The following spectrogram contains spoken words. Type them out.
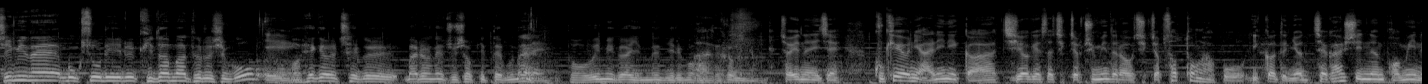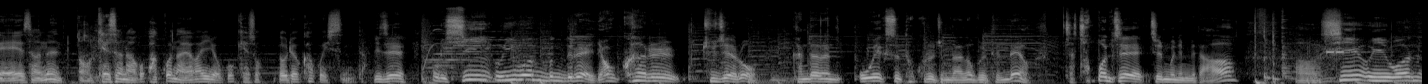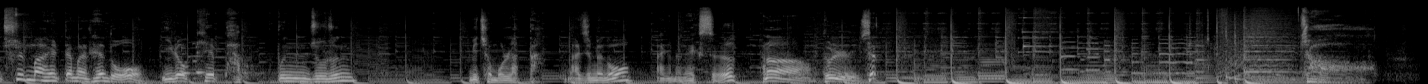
시민의 목소리를 귀담아 들으시고 예. 어, 해결책을 마련해 주셨기 때문에 네. 더 의미가 있는 일인 것 아, 같아요. 그럼요. 저희는 이제 국회의원이 아니니까 지역에서 직접 주민들하고 직접 소통하고 있거든요. 제가 할 수 있는 범위 내에서는 어, 개선하고 바꿔나가려고 계속 노력하고 있습니다. 이제 우리 시의원분들의 역할을 주제로 간단한 OX 토크를 좀 나눠볼 텐데요. 자, 첫 번째 질문입니다. 어, 시의원 출마할 때만 해도 이렇게 바쁜 줄은 미처 몰랐다. 맞으면 O, 아니면 X. 하나, 둘, 셋. 자,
